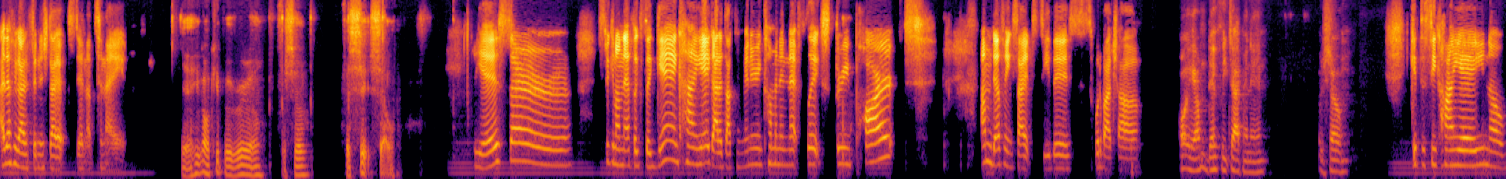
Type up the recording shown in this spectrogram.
I definitely gotta finish that stand up tonight. Yeah, he gonna keep it real for sure. For shit show. Yes, sir. Speaking on Netflix again, Kanye got a documentary coming to Netflix, three parts. I'm definitely excited to see this. What about y'all? Oh yeah, I'm definitely tapping in for sure. Get to see Kanye, you know,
